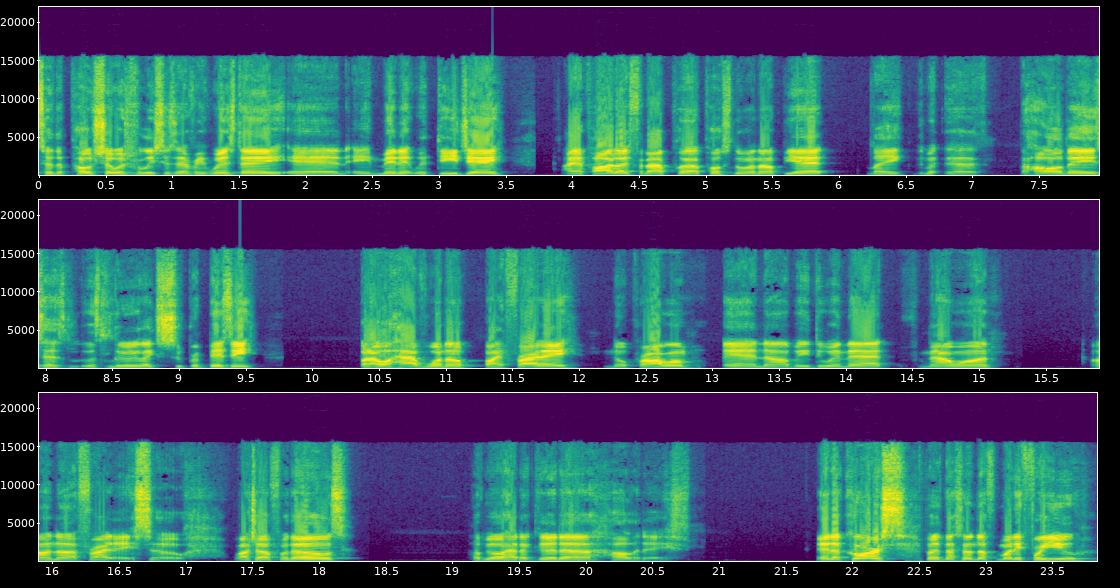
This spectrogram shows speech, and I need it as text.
to the post show, which releases every Wednesday, and a minute with DJ. I apologize for not uh, posting one up yet. Like uh, the holidays has was literally like super busy, but I will have one up by Friday, no problem, and I'll be doing that from now on on uh, Friday. So watch out for those. Hope you all had a good uh, holiday. And of course, but if that's not enough money for you,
